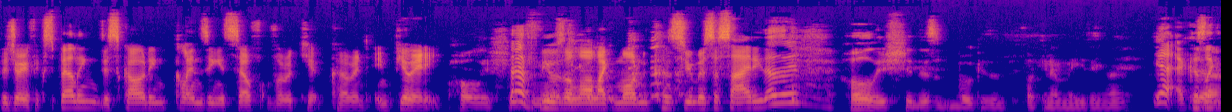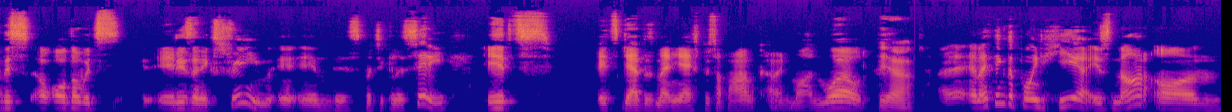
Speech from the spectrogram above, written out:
the joy of expelling, discarding, cleansing itself of a recurrent impurity. Holy shit. That feels a lot like modern consumer society, doesn't it? Holy shit, this book is fucking amazing, man. Yeah, because Yeah. like this, although it's it is an extreme in, in this particular city, it's it's gathers many aspects of our current modern world. Yeah. And I think the point here is not on,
